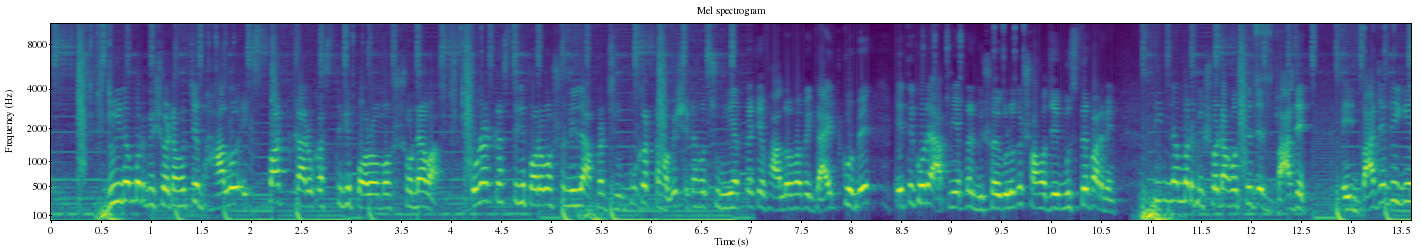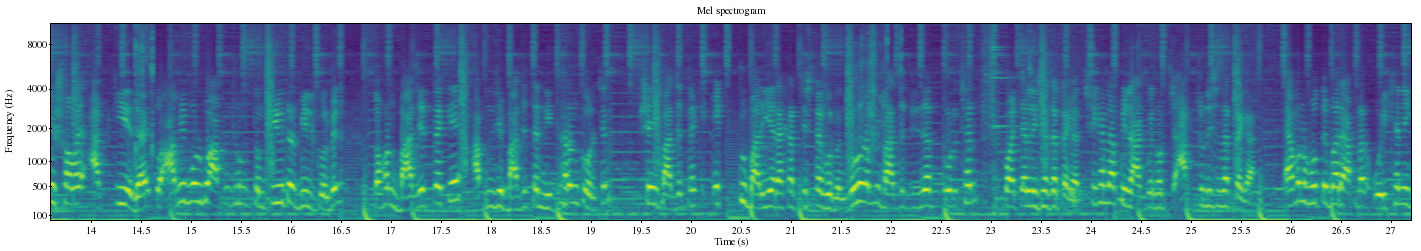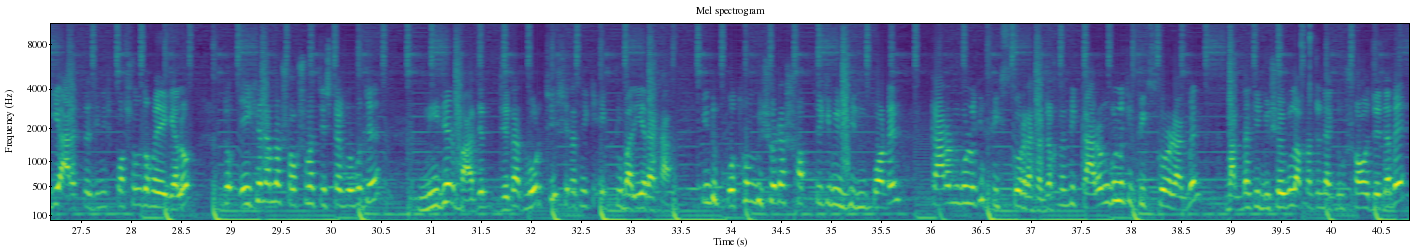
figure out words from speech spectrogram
দুই নম্বর বিষয়টা হচ্ছে ভালো এক্সপার্ট কারও কাছ থেকে পরামর্শ নেওয়া। ওনার কাছ থেকে পরামর্শ নিলে আপনার যে উপকারটা হবে সেটা হচ্ছে উনি আপনাকে ভালোভাবে গাইড করবে। এতে করে আপনি আপনার বিষয়গুলোকে সহজেই বুঝতে পারবেন। তিন নম্বর বিষয়টা হচ্ছে যে বাজেট এই বাজেটে গিয়ে সবাই আটকিয়ে যায়। তো আমি বলব, আপনি যখন কম্পিউটার বিল করবেন, তখন বাজেটটাকে আপনি যে বাজেটটা নির্ধারণ করেছেন, সেই বাজেটটাকে একটু বাড়িয়ে রাখার চেষ্টা করবেন। ধরুন আপনি বাজেট নির্ধারণ করেছেন পঁয়তাল্লিশ হাজার টাকা। সেখানে আপনি রাখবেন হচ্ছে আটচল্লিশ হাজার টাকা। এমন হতে পারে আপনার ওইখানে গিয়ে আরেকটা জিনিস পছন্দ হয়ে গেল। তো এইখানে আমরা সবসময় চেষ্টা করব যে নিজের বাজেট যেটা ধরছি সেটা থেকে একটু বাড়িয়ে রাখা। কিন্তু প্রথম বিষয়টা সব থেকে বেশি ইম্পর্টেন্ট কারণগুলোকে ফিক্স করে রাখা। যখন আপনি কারণগুলোকে ফিক্স করে রাখবেন, বাদবাকি বিষয়গুলো আপনার জন্য একদম সহজ হয়ে যাবে।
